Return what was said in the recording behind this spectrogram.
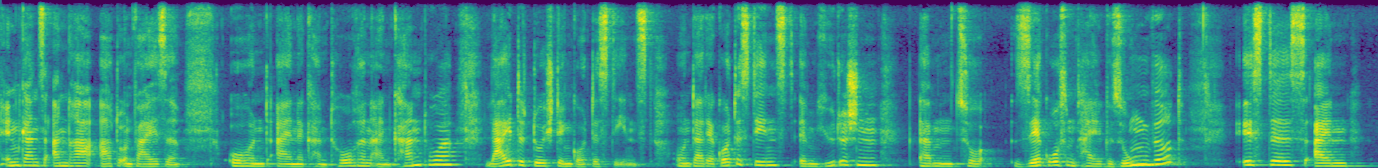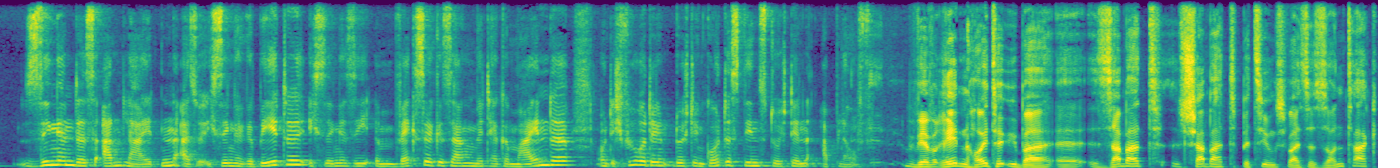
in ganz anderer Art und Weise. Und eine Kantorin, ein Kantor leitet durch den Gottesdienst. Und da der Gottesdienst im jüdischen ähm, zu sehr großem Teil gesungen wird, ist es ein singendes Anleiten. Also ich singe Gebete, ich singe sie im Wechselgesang mit der Gemeinde und ich führe den, durch den Gottesdienst, durch den Ablauf. Wir reden heute über äh, Sabbat, Schabbat beziehungsweise Sonntag,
